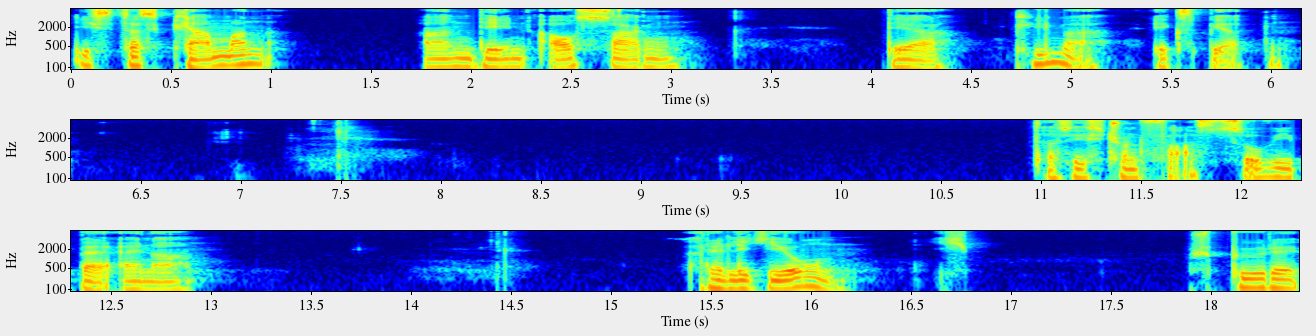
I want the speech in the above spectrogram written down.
ist das Klammern an den Aussagen der Klimaexperten. Das ist schon fast so wie bei einer Religion. Ich spüre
